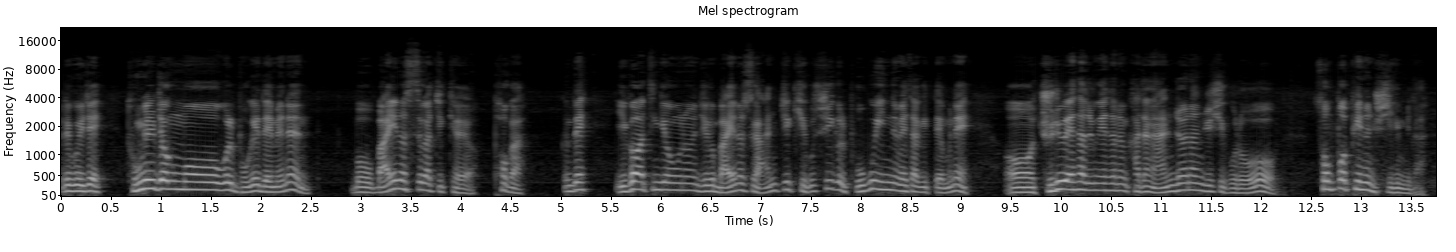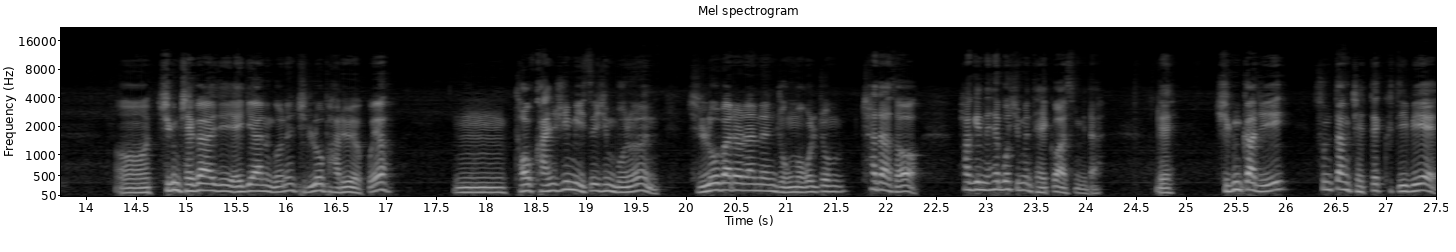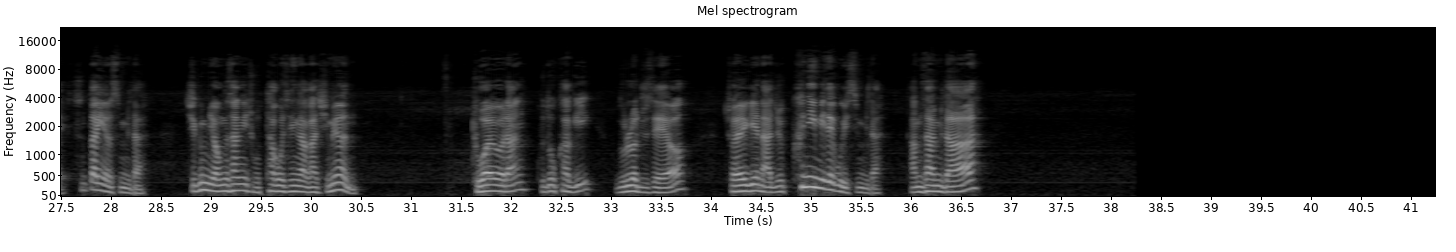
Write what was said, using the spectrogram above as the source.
그리고 이제, 동일 종목을 보게 되면은, 뭐, 마이너스가 찍혀요. 퍼가. 근데, 이거 같은 경우는 지금 마이너스가 안 찍히고 수익을 보고 있는 회사이기 때문에, 어, 주류 회사 중에서는 가장 안전한 주식으로 손 뽑히는 주식입니다. 어, 지금 제가 이제 얘기하는 거는 진로 발효였고요. 음, 더 관심이 있으신 분은 진로 발효라는 종목을 좀 찾아서 확인해 보시면 될 것 같습니다. 네. 지금까지 순땅 재테크 TV의 순땅이었습니다. 지금 영상이 좋다고 생각하시면 좋아요랑 구독하기 눌러주세요. 저에겐 아주 큰 힘이 되고 있습니다. 감사합니다.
